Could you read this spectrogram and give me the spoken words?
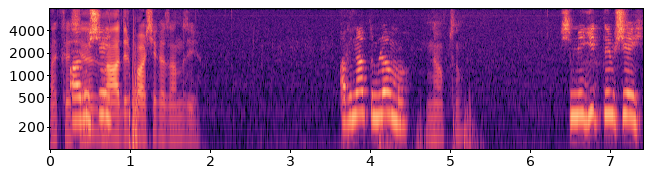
Arkadaşlarınız şey- nadir parça kazandı diyor. Abi ne yaptım biliyor musun? Ne yaptın? Şimdi gittim şey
